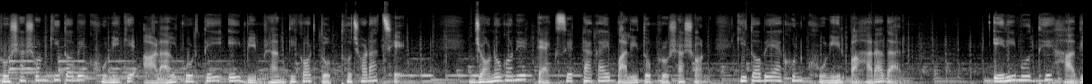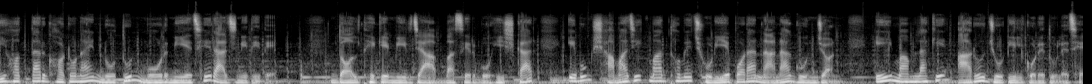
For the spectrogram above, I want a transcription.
প্রশাসন কি তবে খুনিকে আড়াল করতেই এই বিভ্রান্তিকর তথ্য ছড়াচ্ছে? জনগণের ট্যাক্সের টাকায় পালিত প্রশাসন কি তবে এখন খুনির পাহারাদার? এরই মধ্যে হাদি হত্যার ঘটনায় নতুন মোড় নিয়েছে রাজনীতিতে। দল থেকে মির্জা আব্বাসের বহিষ্কার এবং সামাজিক মাধ্যমে ছড়িয়ে পড়া নানা গুঞ্জন এই মামলাকে আরও জটিল করে তুলেছে।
